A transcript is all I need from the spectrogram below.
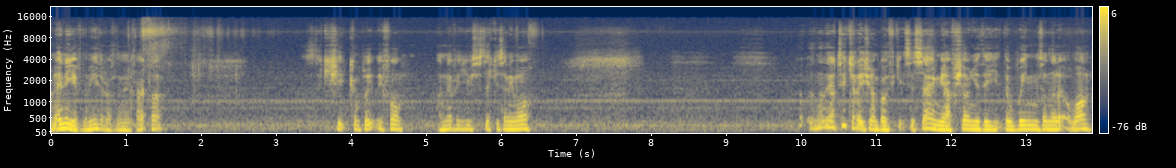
On any of them, either of them in fact. Look Sticky sheet completely full. I never use stickers anymore. The articulation on both kits the same. Yeah, I've shown you the, the wings on the little one,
